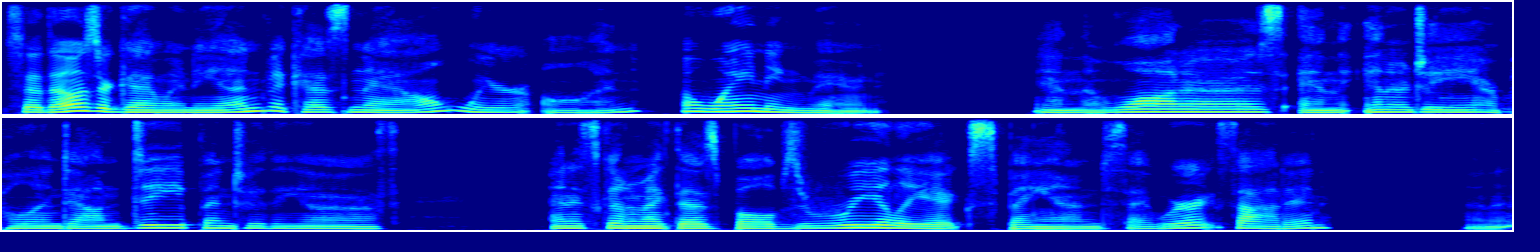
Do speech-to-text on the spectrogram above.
So those are going in because now we're on a waning moon. And the waters and the energy are pulling down deep into the earth. And it's going to make those bulbs really expand. So we're excited. And then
